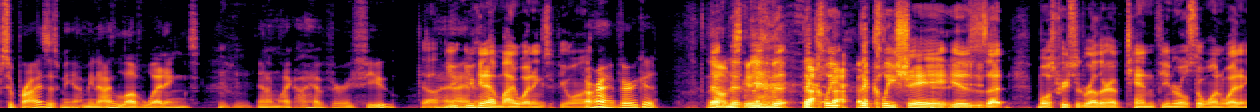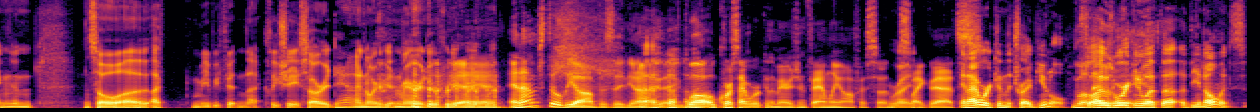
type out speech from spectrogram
surprises me. I mean, I love weddings, and I'm like, I have very few. Yeah, I- you, I you can have my weddings if you want. All right, very good. The, No, I'm the, the, the, the, cli- the cliche is that most priests would rather have 10 funerals to one wedding. And, and so uh, I maybe fit in that cliche. Sorry, Dan, I know you're getting married here pretty Yeah, quick. yeah. And I'm still the opposite, you know. I- well, of course, I work in the marriage and family office, so it's Right. like that. And I worked in the tribunal. Well, so I was working with the, the annulment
